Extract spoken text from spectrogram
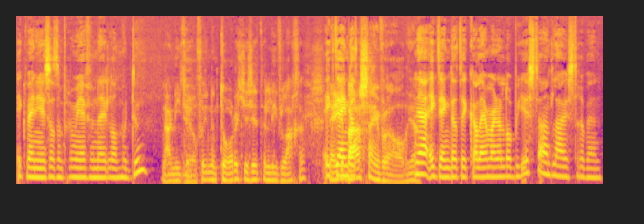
Ik weet niet eens wat een premier van Nederland moet doen. Nou, niet heel veel. In een torentje zitten, lief lachen. Ik nee, denk de dat- baas zijn vooral. Ja. Ja. ik denk dat ik alleen maar naar lobbyisten aan het luisteren ben.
